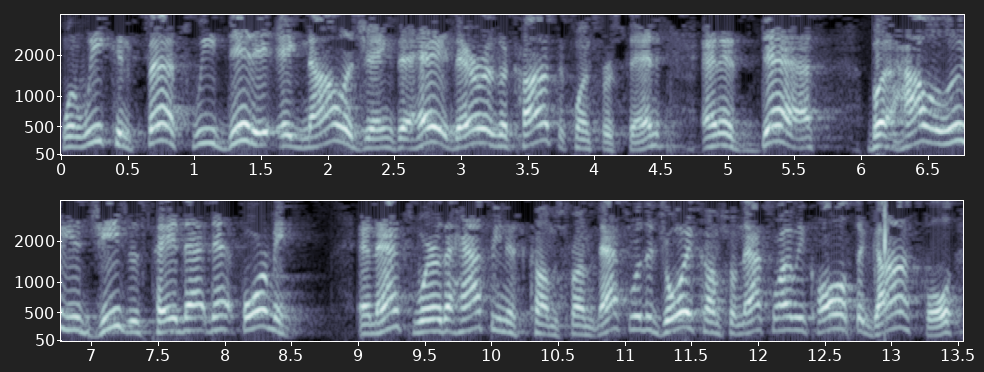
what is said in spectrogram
when we confess, we did it acknowledging that, hey, there is a consequence for sin and it's death. But hallelujah, Jesus paid that debt for me. And that's where the happiness comes from. That's where the joy comes from. That's why we call it the gospel.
